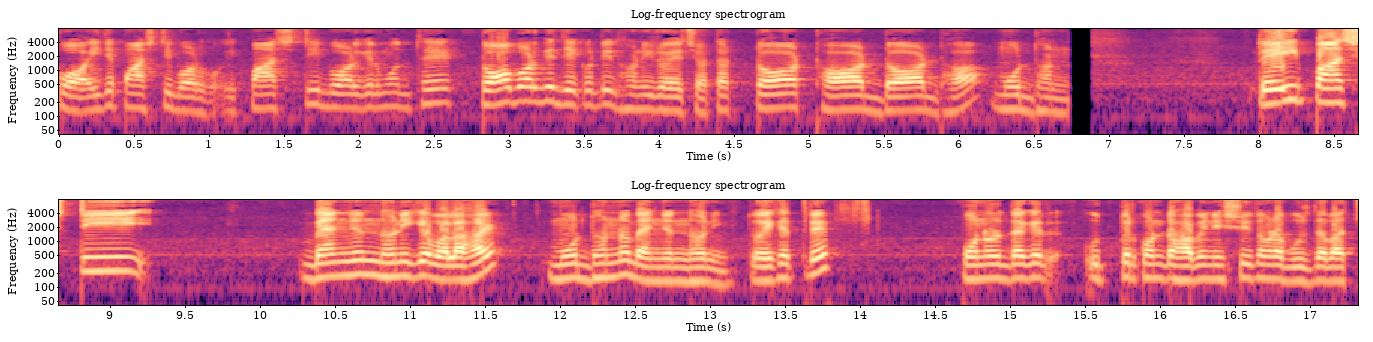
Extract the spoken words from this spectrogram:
প, এই যে পাঁচটি বর্গ, এই পাঁচটি বর্গের মধ্যে ট বর্গে যে কটি ধ্বনি রয়েছে, অর্থাৎ ট, ঠ, ড, ঢ মূর্ধন্য তো এই পাঁচটি ব্যঞ্জন ধ্বনিকে বলা হয় মূর্ধন্য ব্যঞ্জন ধ্বনি। তো এক্ষেত্রে পনেরো দাগের উত্তর কোনটা হবে নিশ্চয়ই তোমরা বুঝতে পারছ,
